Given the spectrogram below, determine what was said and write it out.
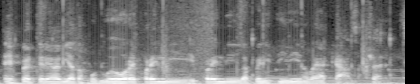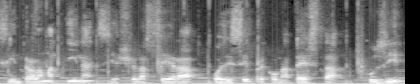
e poi te ne vai via dopo due ore, prendi, prendi l'aperitivino e vai a casa. Cioè, si entra la mattina, si esce la sera, quasi sempre con una testa così,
